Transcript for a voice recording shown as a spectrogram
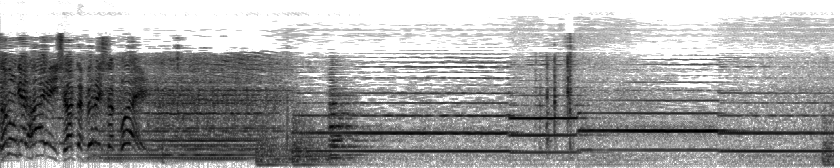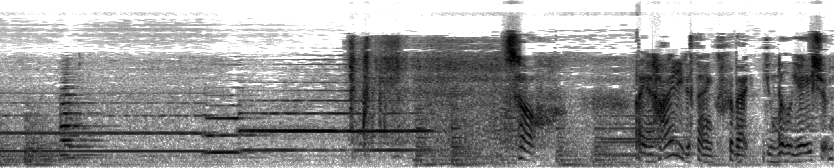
Someone get Heidi. She'll have to finish the play. So, I had Heidi to thank for that humiliation.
